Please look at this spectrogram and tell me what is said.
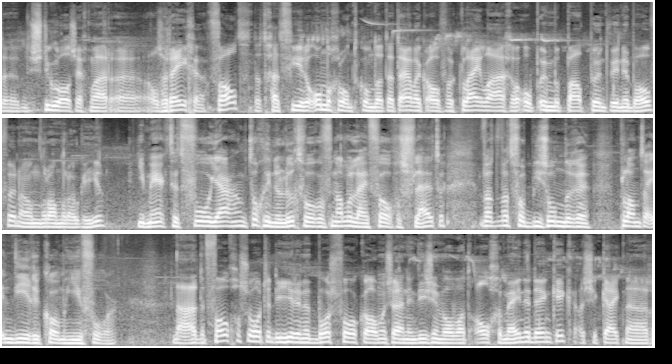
de stuwal zeg maar, als regen valt. Dat gaat via de ondergrond, komt dat uiteindelijk over kleilagen op een bepaald punt weer naar boven. En onder andere ook hier. Je merkt het voorjaar hangt toch in de lucht, horen van allerlei vogels fluiten. Wat, wat voor bijzondere planten en dieren komen hier voor? Nou, de vogelsoorten die hier in het bos voorkomen zijn in die zin wel wat algemener, denk ik. Als je kijkt naar,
